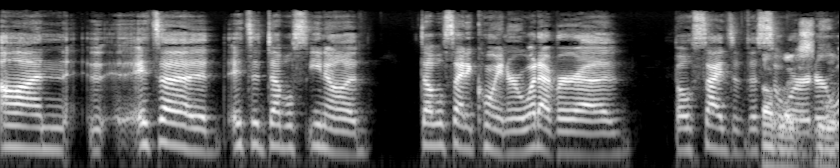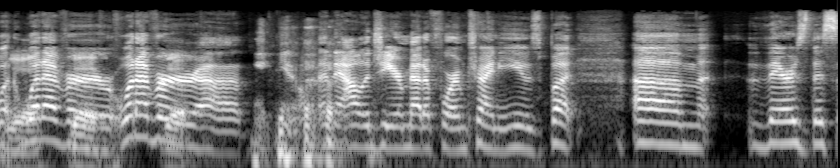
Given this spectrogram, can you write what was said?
on it's a it's a double you know a double sided coin or whatever uh, both sides of the sword, sword, or what, yeah. whatever yeah. whatever yeah. Uh, you know analogy or metaphor I'm trying to use. But um, there's this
